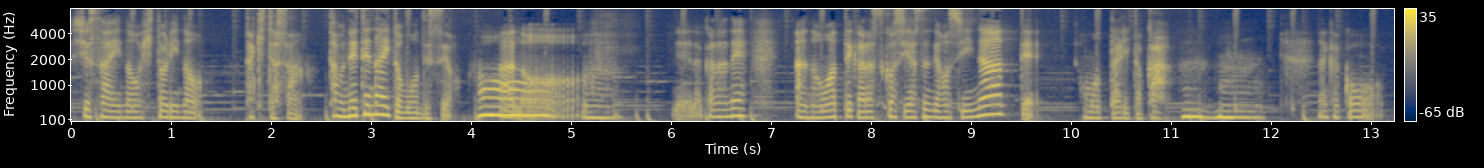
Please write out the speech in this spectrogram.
主催の一人の滝田さん、多分寝てないと思うんですよ。ああの、うん。ね、だからね、あの、終わってから少し休んでほしいなって思ったりとか、の、うんう。ん。なんかこう、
